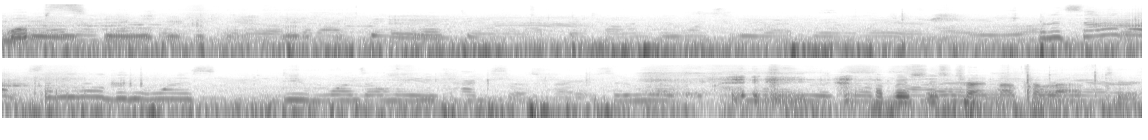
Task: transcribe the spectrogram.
Whoops. But I've been collecting and I've been telling who wants to do what, when, where. But it sounded like some people didn't want to do ones only in Texas, right? So do we know if wanna do I bet she's trying not to laugh too.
